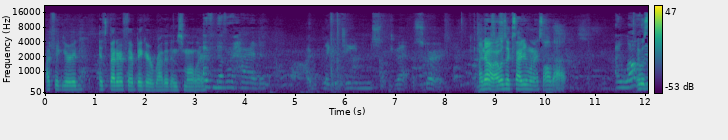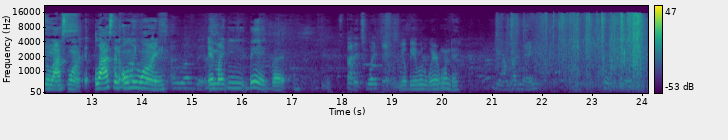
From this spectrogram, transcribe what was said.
I figured it's better if they're bigger rather than smaller. I've never had a, like a jeans dress skirt. I know. I was excited when I saw that. I love It was the last one, last and only love one. I love this. It might be big, but but it's worth it. you'll be able to wear it one day. Yeah, one day. Hopefully.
